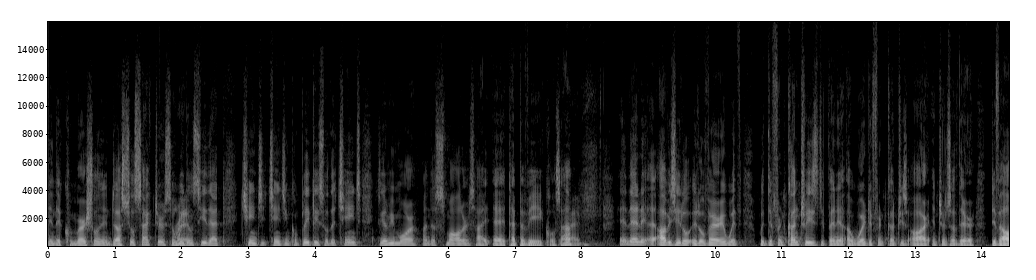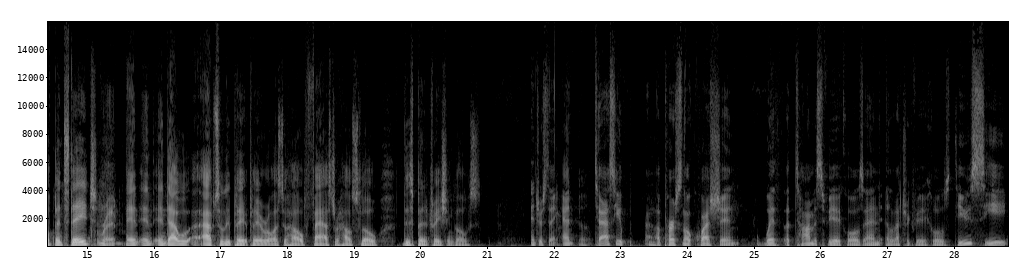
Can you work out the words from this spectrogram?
in the commercial and industrial sector, so right. we don't see that change, changing completely. So the change is going to be more on the smaller side, uh, type of vehicles, huh? Right. And then uh, obviously it'll it'll vary with with different countries depending on where different countries are in terms of their development stage. Right. And and and that will absolutely play play a role as to how fast or how slow this penetration goes. Interesting. And yeah. to ask you a personal question, with autonomous vehicles and electric vehicles, do you see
